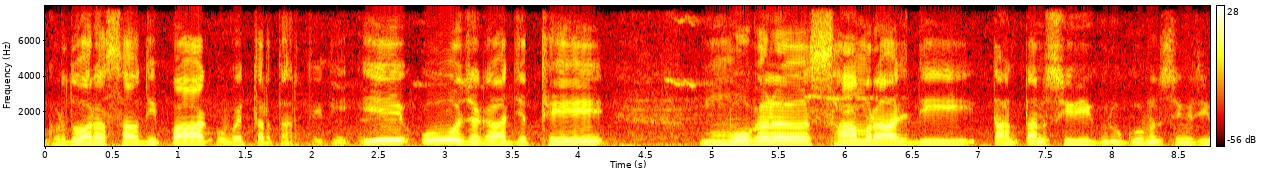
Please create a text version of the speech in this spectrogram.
ਗੁਰਦੁਆਰਾ ਸਾਹਿਬ ਦੀ ਪਾਕ ਪਵਿੱਤਰ ਧਰਤੀ ਦੀ। ਇਹ ਉਹ ਜਗ੍ਹਾ ਜਿੱਥੇ ਮੁਗਲ ਸਾਮਰਾਜ ਦੀ ਧੰਨ ਧੰਨ ਸ੍ਰੀ ਗੁਰੂ ਗੋਬਿੰਦ ਸਿੰਘ ਜੀ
